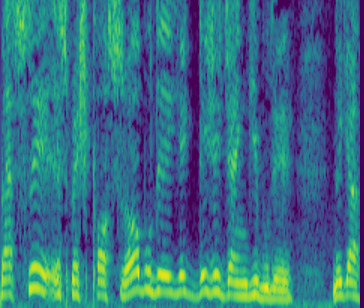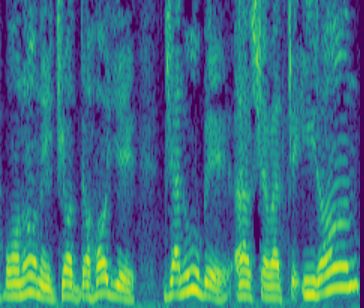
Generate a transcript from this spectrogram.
بسره اسمش پاسرا بوده یک دژ جنگی بوده. نگهبانان جاده های جنوب عرض شود که ایران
